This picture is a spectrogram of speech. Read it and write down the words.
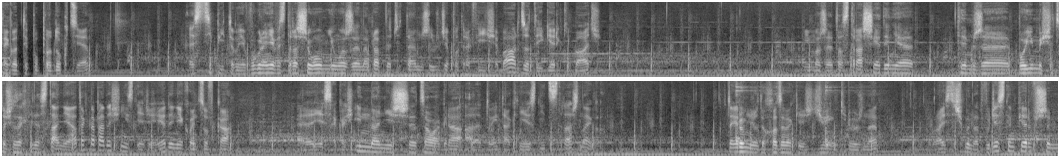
tego typu produkcje. SCP to mnie w ogóle nie wystraszyło, mimo że naprawdę czytałem, że ludzie potrafili się bardzo tej gierki bać. Mimo, że to straszy jedynie tym, że boimy się, co się za chwilę stanie, a tak naprawdę się nic nie dzieje. Jedynie końcówka e, jest jakaś inna niż cała gra, ale to i tak nie jest nic strasznego. Tutaj również dochodzą jakieś dźwięki różne. Dobra, jesteśmy na 21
